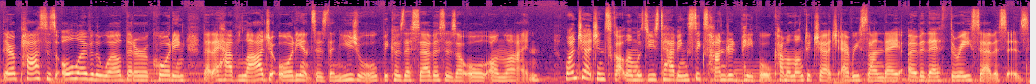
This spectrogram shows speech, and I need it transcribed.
There are pastors all over the world that are recording that they have larger audiences than usual because their services are all online. One church in Scotland was used to having 600 people come along to church every Sunday over their three services.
